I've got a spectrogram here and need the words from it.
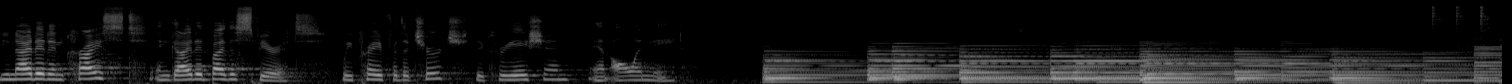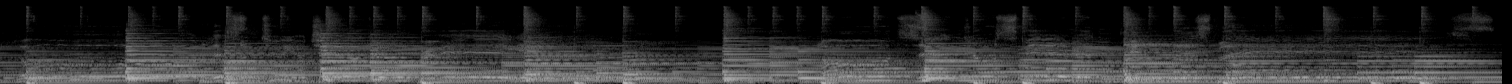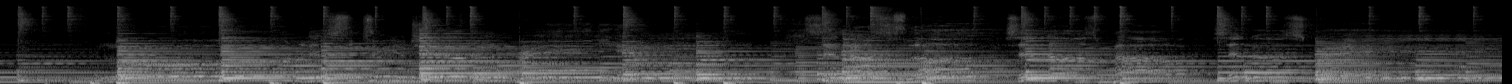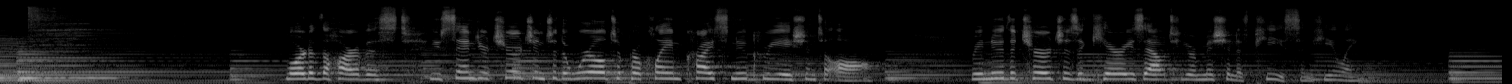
United in Christ and guided by the Spirit, we pray for the church, the creation, and all in need. Harvest, you send your church into the world to proclaim Christ's new creation to all. Renew the church as it carries out your mission of peace and healing.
